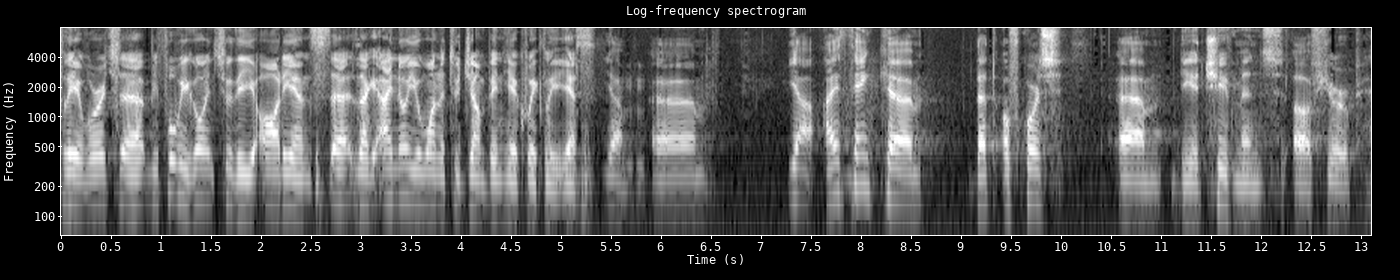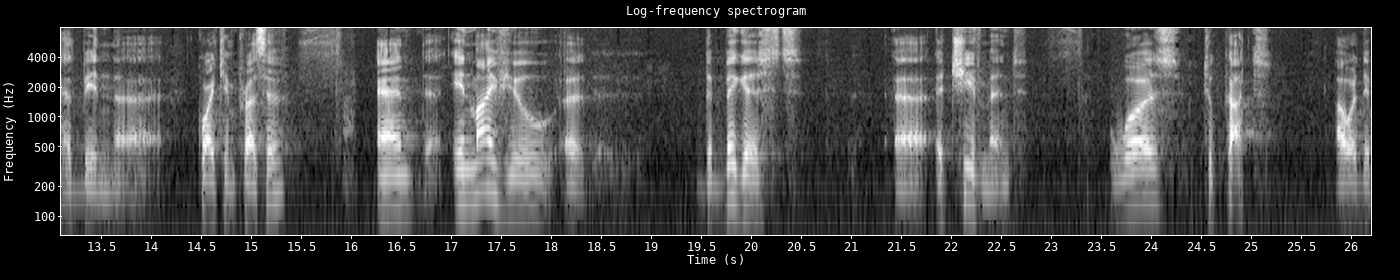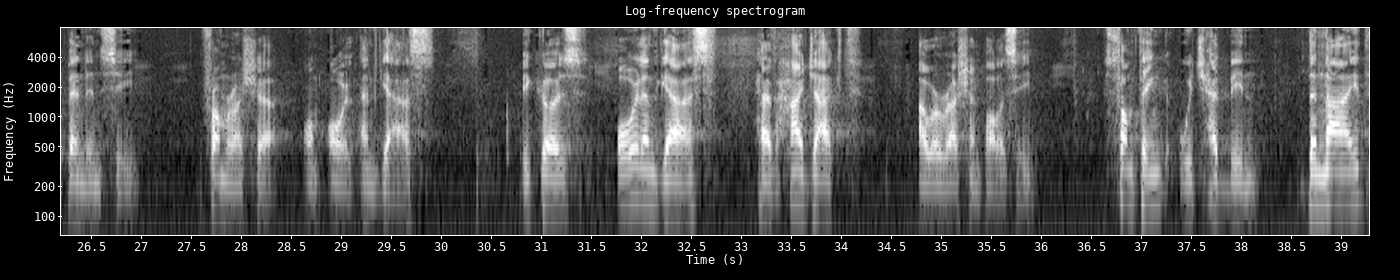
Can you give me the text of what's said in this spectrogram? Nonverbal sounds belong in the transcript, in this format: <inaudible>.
clear words. Uh, before we go into the audience, uh, like I know you wanted to jump in here quickly. Yes. Yeah. Um, yeah, I think um, that, of course, um, the achievements of Europe had been uh, quite impressive. And uh, in my view, uh, the biggest uh, achievement was to cut our dependency from Russia on oil and gas because oil and gas have hijacked our Russian policy, something which had been denied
